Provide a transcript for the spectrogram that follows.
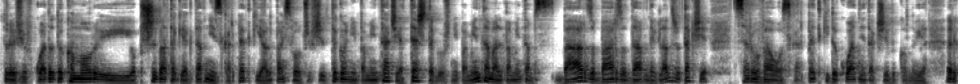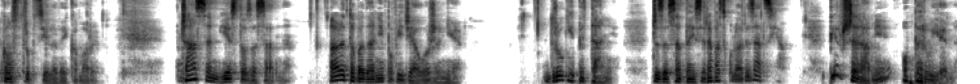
które się wkłada do komory i obszywa tak jak dawniej skarpetki, ale Państwo oczywiście tego nie pamiętacie, ja też tego już nie pamiętam, ale pamiętam z bardzo, bardzo dawnych lat, że tak się cerowało skarpetki, dokładnie tak się wykonuje rekonstrukcję lewej komory. Czasem jest to zasadne, ale to badanie powiedziało, że nie. Drugie pytanie. Czy zasadna jest rewaskularyzacja? Pierwsze ramię operujemy.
